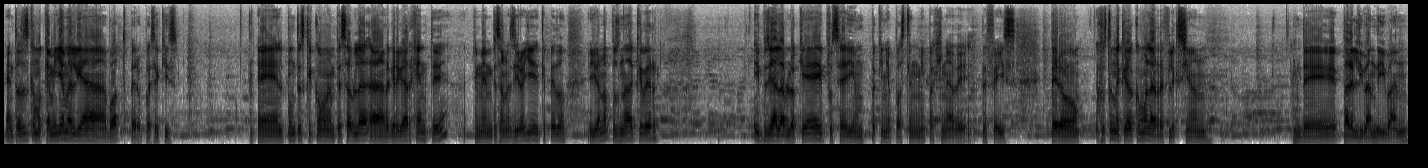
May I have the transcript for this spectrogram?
Entonces como que a mí ya me olía bot, pero pues X. El punto es que como empezó a, a agregar gente, me empezaron a decir, oye, ¿qué pedo? Y yo no, pues nada que ver y pues ya la bloqueé y puse ahí un pequeño post en mi página de, de Face. Pero justo me quedó como la reflexión de para el diván de Iván,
